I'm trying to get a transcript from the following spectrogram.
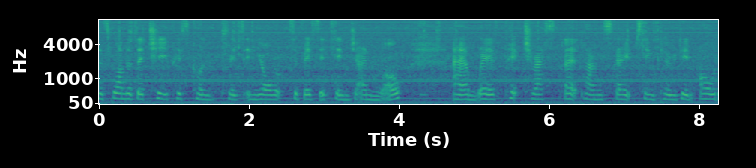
it's one of the cheapest countries in Europe to visit in general um, with picturesque uh, landscapes including old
